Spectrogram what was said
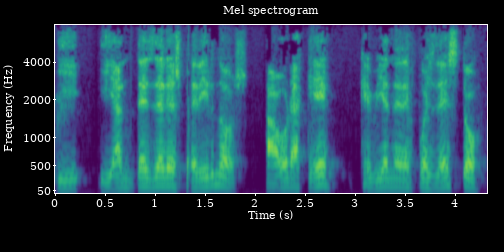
Y, y antes de despedirnos, ¿ahora qué? ¿Qué viene después de esto?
